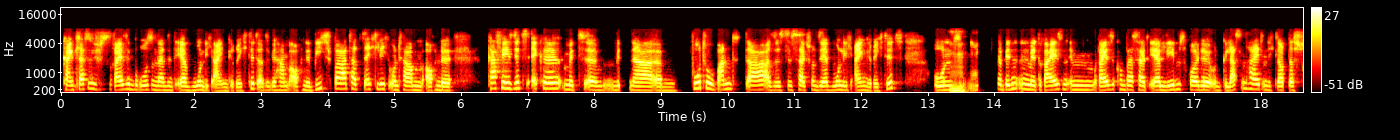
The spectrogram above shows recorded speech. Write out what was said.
kein klassisches Reisebüro, sondern sind eher wohnlich eingerichtet. Also wir haben auch eine Beachbar tatsächlich und haben auch eine Kaffeesitzecke mit, ähm, mit einer ähm, Fotowand da. Also es ist halt schon sehr wohnlich eingerichtet. Und mhm verbinden mit Reisen im Reisekompass halt eher Lebensfreude und Gelassenheit und ich glaube, das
